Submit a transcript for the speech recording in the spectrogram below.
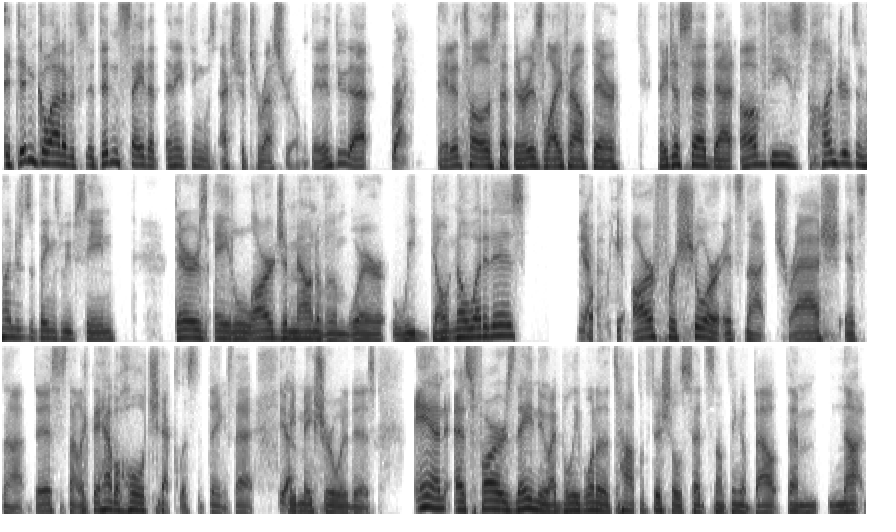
it didn't go out of its, it didn't say that anything was extraterrestrial. They didn't do that. Right. They didn't tell us that there is life out there. They just said that of these hundreds and hundreds of things we've seen, there's a large amount of them where we don't know what it is. Yeah. But we are for sure it's not trash. It's not this. It's not like they have a whole checklist of things that Yeah. they make sure what it is. And as far as they knew, I believe one of the top officials said something about them not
